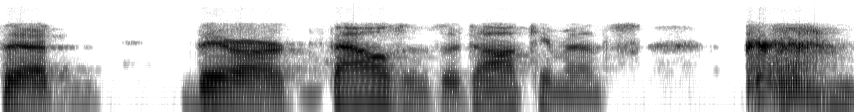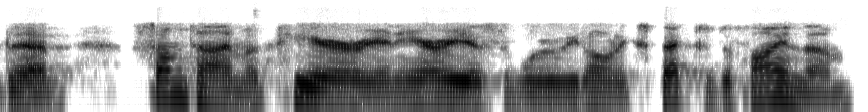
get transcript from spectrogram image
that there are thousands of documents that sometimes appear in areas where we don't expect to find them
